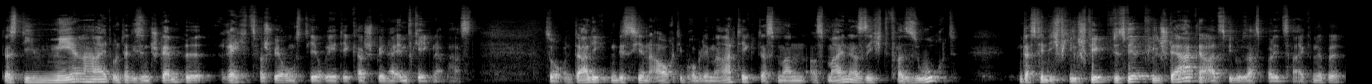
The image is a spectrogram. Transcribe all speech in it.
dass die Mehrheit unter diesen Stempel Rechtsverschwörungstheoretiker, Spinner, Impfgegner passt. So, und da liegt ein bisschen auch die Problematik, dass man aus meiner Sicht versucht, und das finde ich viel, das wirkt viel stärker als, wie du sagst, Polizeiknüppel,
